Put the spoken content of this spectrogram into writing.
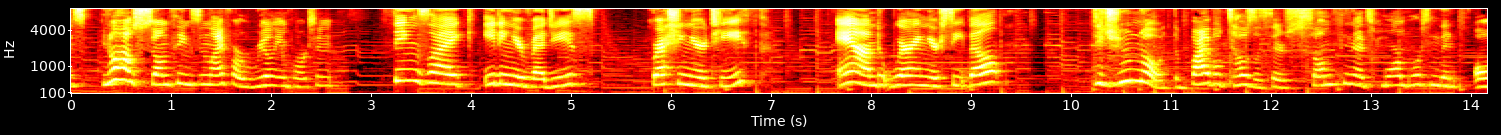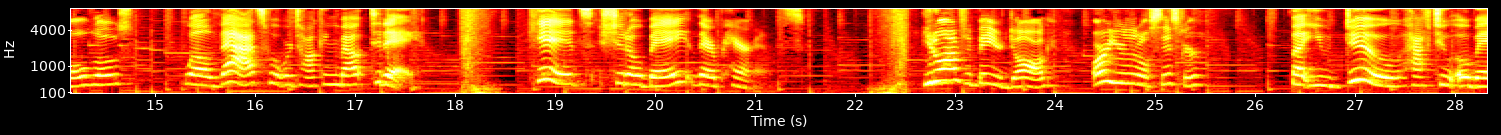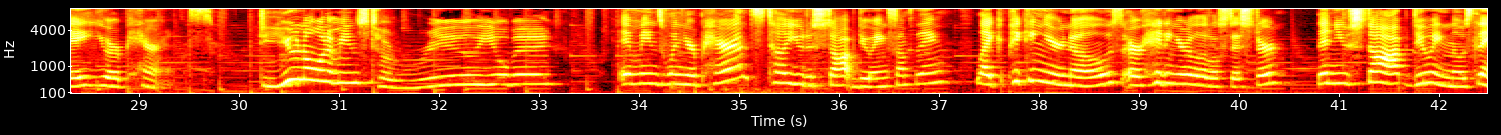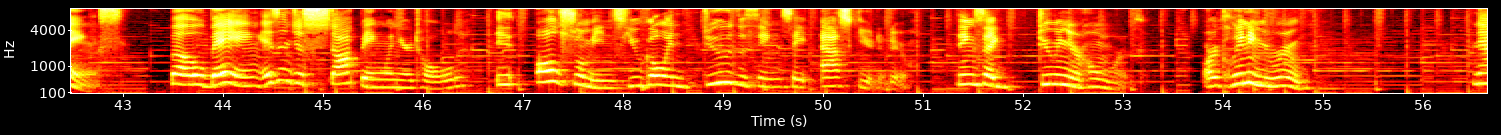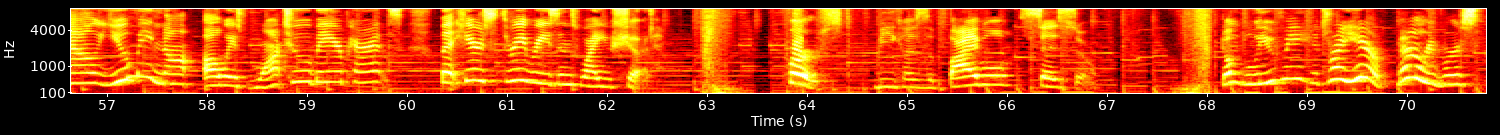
You know how some things in life are really important? Things like eating your veggies, brushing your teeth, and wearing your seatbelt. Did you know the Bible tells us there's something that's more important than all those? Well, that's what we're talking about today. Kids should obey their parents, You don't have to obey your dog or your little sister. but you do have to obey your parents. Do you know what it means to really obey? It means when your parents tell you to stop doing something, like picking your nose or hitting your little sister, then you stop doing those things. But obeying isn't just stopping when you're told. It also means you go and do the things they ask you to do. Things like doing your homework or cleaning your room. Now, you may not always want to obey your parents, but here's three reasons why you should. First, because the Bible says so. Don't believe me? It's right here. Memory verse.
